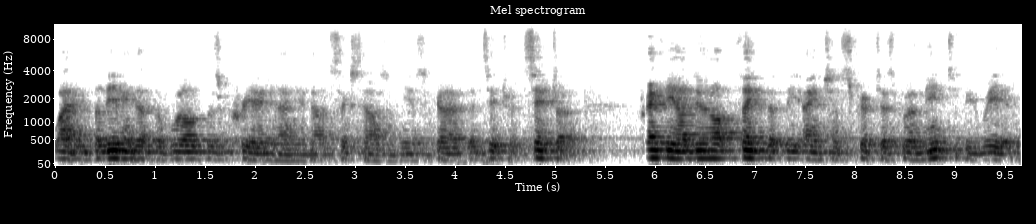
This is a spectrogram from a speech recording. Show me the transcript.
way, believing that the world was created only about 6,000 years ago, etc., etc. Frankly, I do not think that the ancient scriptures were meant to be read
